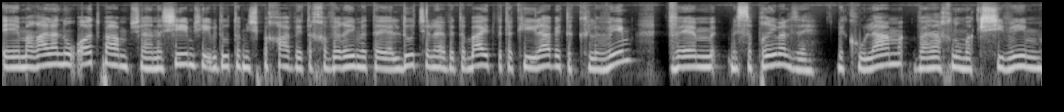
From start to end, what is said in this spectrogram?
אה, מראה לנו עוד פעם שאנשים שאיבדו את המשפחה ואת החברים ואת הילדות שלהם ואת הבית ואת הקהילה ואת הכלבים והם מספרים על זה לכולם ואנחנו מקשיבים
